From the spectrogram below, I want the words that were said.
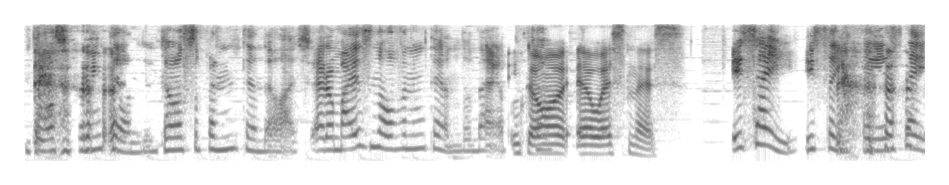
então é o Super Nintendo. Então é o Super Nintendo, eu acho. Era o mais novo Nintendo na época. Então é o SNES. Isso aí, isso aí, foi isso aí.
